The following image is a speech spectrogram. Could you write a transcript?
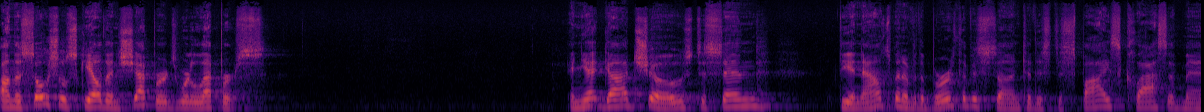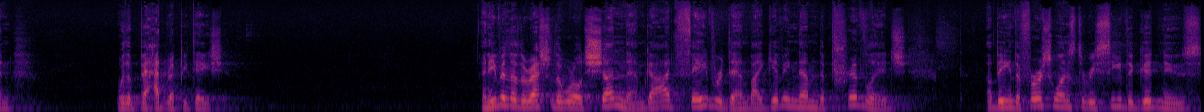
on the social scale than shepherds were lepers. And yet, God chose to send the announcement of the birth of his son to this despised class of men with a bad reputation. And even though the rest of the world shunned them, God favored them by giving them the privilege of being the first ones to receive the good news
